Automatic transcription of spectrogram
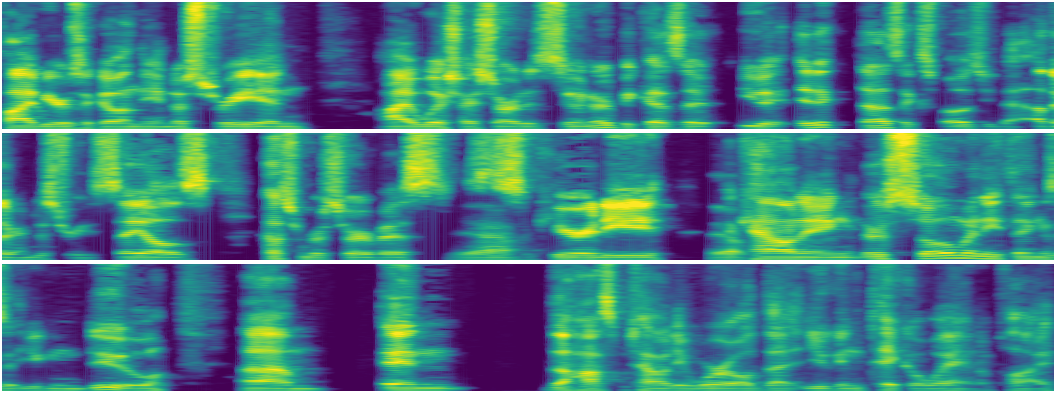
five years ago in the industry, and I wish I started sooner because it you it does expose you to other industries, sales, customer service, Yeah. security, Yep. accounting. There's so many things that you can do um, in the hospitality world that you can take away and apply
